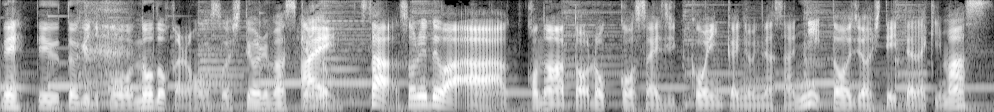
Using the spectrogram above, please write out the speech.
ね、っていう時にこうのどかな放送しておりますけれども、さあそれではあーこの後六甲祭実行委員会の皆さんに登場していただきます。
